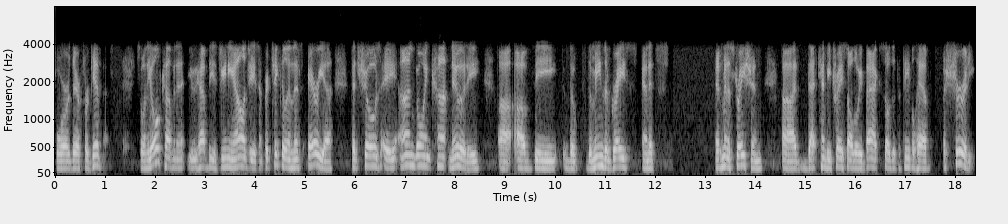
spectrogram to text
for their forgiveness. So in the Old Covenant, you have these genealogies, in particular in this area, that shows a ongoing continuity uh, of the, the, the means of grace and its administration uh, that can be traced all the way back, so that the people have a surety.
